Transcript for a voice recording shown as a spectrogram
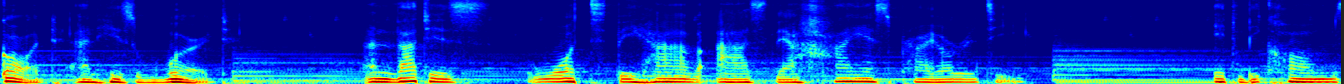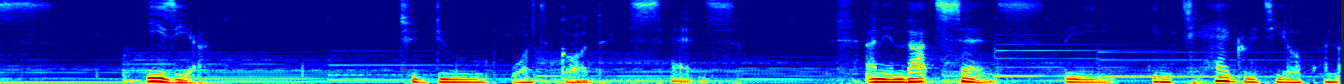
God and His Word, and that is what they have as their highest priority, it becomes easier to do what God says. And in that sense, the integrity of an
